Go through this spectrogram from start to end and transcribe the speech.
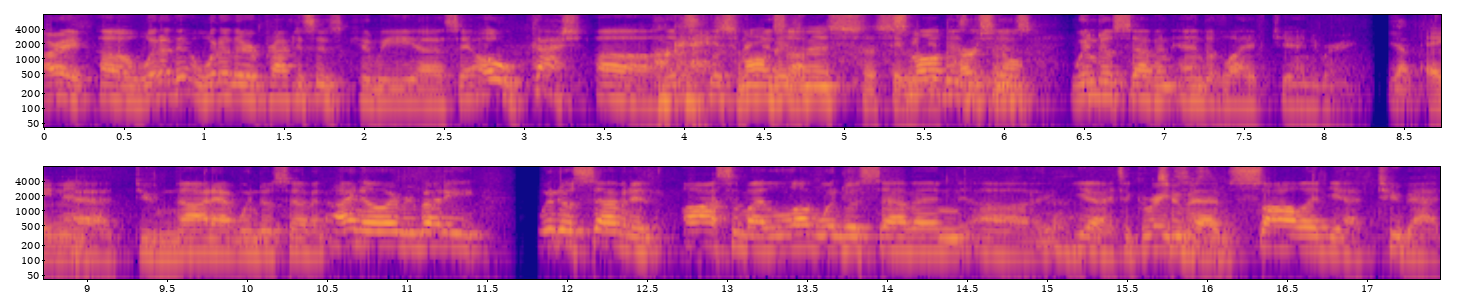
All right. Uh, what other what other practices can we uh, say? Oh gosh, uh, let's, Okay, let's small bring this up. business, let's see, small businesses. personal. Windows 7 end of life January. Yep. Amen. Uh, do not have Windows 7. I know everybody. Windows 7 is awesome. I love Windows 7. Uh, yeah, it's a great Too system. bad. Solid. Yeah, too bad.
